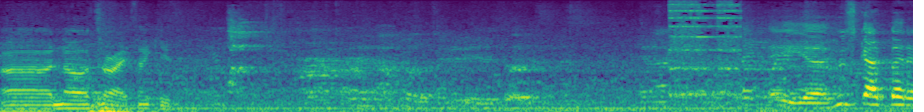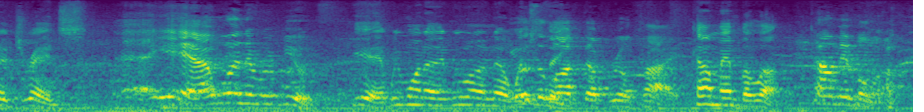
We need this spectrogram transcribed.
Uh, no, it's all right. Thank you. Hey, uh, who's got better dreads? Uh, yeah, I want a review. Yeah, we want to we want to know what Yours you think. locked up real tight. Comment below. Comment below.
